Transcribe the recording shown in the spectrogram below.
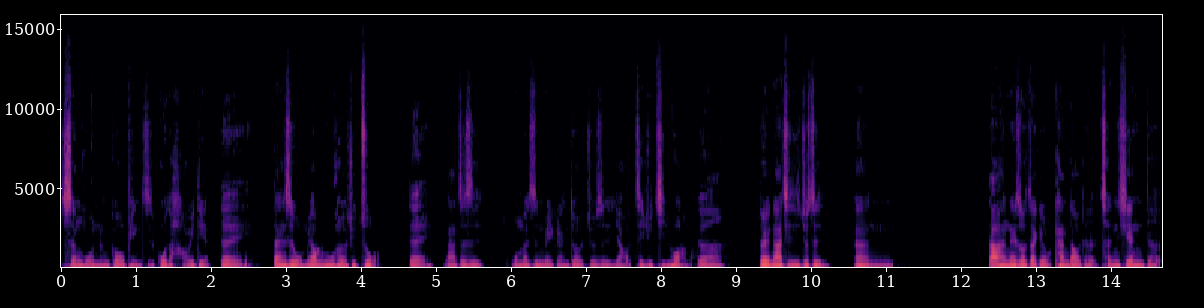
生活能够品质过得好一点，对但是我们要如何去做？对那这是我们是每个人都就是要自己去计划嘛。对啊，对，那其实就是嗯，大亨那时候在给我看到的呈现的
